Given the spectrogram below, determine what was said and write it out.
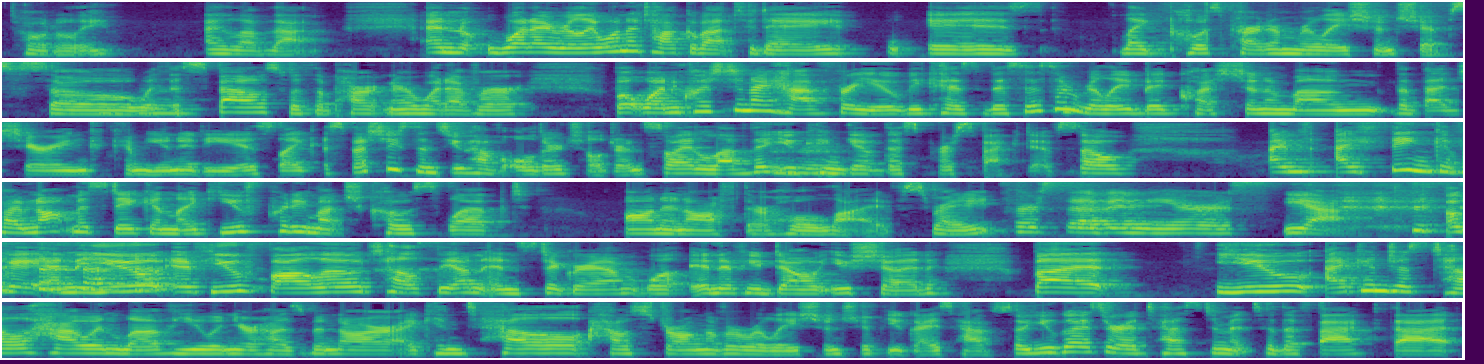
Totally. I love that. And what I really want to talk about today is like postpartum relationships. So, mm-hmm. with a spouse, with a partner, whatever but one question I have for you, because this is a really big question among the bed sharing community, is like, especially since you have older children. So I love that mm-hmm. you can mm-hmm. give this perspective. So I'm, I think, if I'm not mistaken, like you've pretty much co slept on and off their whole lives, right? For seven years. Yeah. Okay. And you, if you follow Chelsea on Instagram, well, and if you don't, you should. But you i can just tell how in love you and your husband are i can tell how strong of a relationship you guys have so you guys are a testament to the fact that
